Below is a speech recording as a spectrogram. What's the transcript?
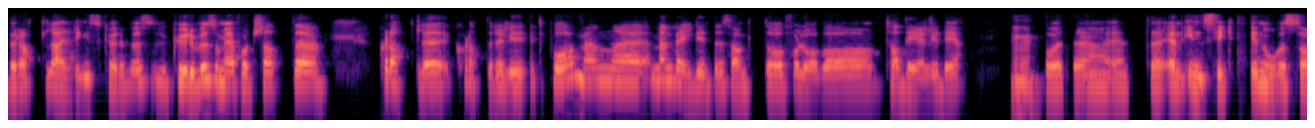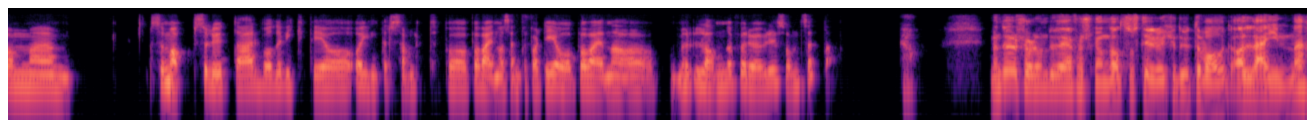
bratt læringskurve kurve, som jeg fortsatt uh, klatre, klatre, litt på. Men, uh, men veldig interessant å få lov å ta del i det. Mm. For et, en innsikt i noe som, eh, som absolutt er både viktig og, og interessant på, på, vegne av Senterpartiet og på vegne av landet for øvrig, sånn sett. da. Ja. Men du, selv om du er førstekandidat, så stiller du ikke du til valg alene.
